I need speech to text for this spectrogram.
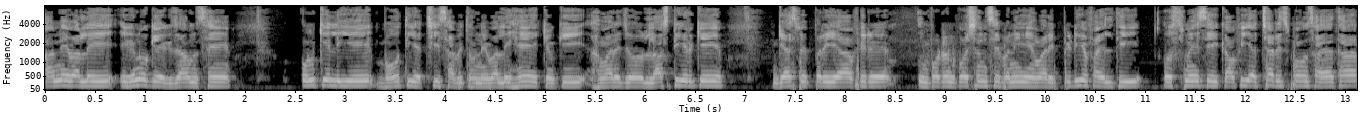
आने वाले इग्नो के एग्ज़ाम्स हैं, उनके लिए बहुत ही अच्छी साबित होने वाली हैं, क्योंकि हमारे जो लास्ट ईयर के गैस पेपर या फिर इम्पोर्टेंट क्वेश्चन से बनी हमारी पीडीएफ फ़ाइल थी, उसमें से काफ़ी अच्छा रिस्पॉन्स आया था।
